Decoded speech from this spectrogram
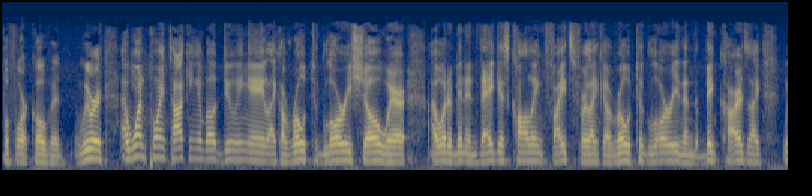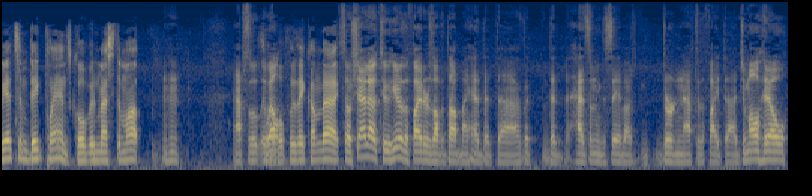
before COVID. We were at one point talking about doing a like a Road to Glory show where I would have been in Vegas calling fights for like a Road to Glory. Then the big cards, like we had some big plans. COVID messed them up. absolutely. So well, hopefully they come back. So shout out to here are the fighters off the top of my head that uh, that, that had something to say about Durden after the fight: uh, Jamahal Hill,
